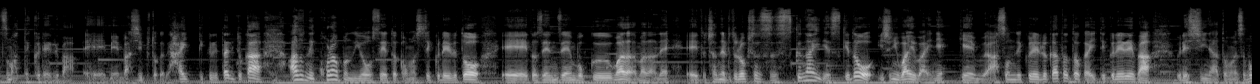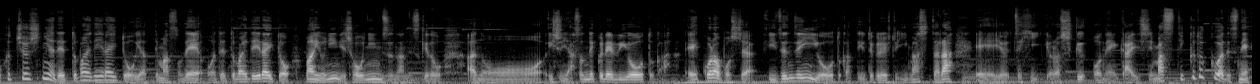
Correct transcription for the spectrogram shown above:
集まってくれれば、えー、メンバーシップとかで入ってくれたりとか、あとね、コラボの要請とかもしてくれると、えっ、ー、と、全然僕、まだまだね、えっ、と、チャンネル登録者数少ないですけど、一緒にワイワイね、ゲーム遊んでくれる方とかいてくれれば嬉しいなと思います。僕中心には Dead by Daylight をやってますので、 Dead by Daylight、まあ4人で少人数なんですけど、あのー、一緒に遊んでくれるよとか、えー、コラボして全然いいよとかって言ってくれる人いましたら、えー、ぜひよろしくお願いします。TikTok はですね、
